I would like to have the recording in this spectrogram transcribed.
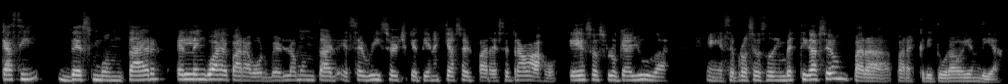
casi desmontar el lenguaje para volverlo a montar, ese research que tienes que hacer para ese trabajo, eso es lo que ayuda en ese proceso de investigación para, para escritura hoy en día.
